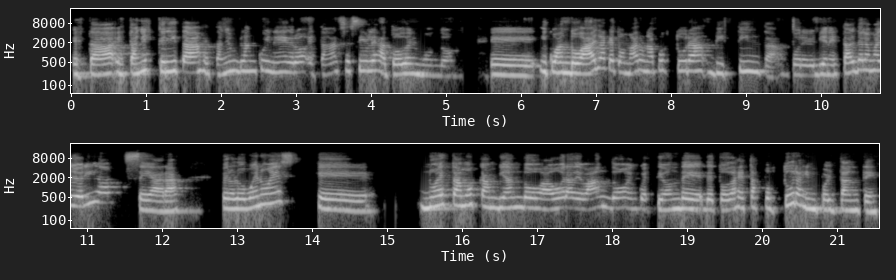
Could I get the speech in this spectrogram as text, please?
Está, están escritas, están en blanco y negro, están accesibles a todo el mundo. y cuando haya que tomar una postura distinta por el bienestar de la mayoría, se hará. Pero lo bueno es que no estamos cambiando ahora de bando en cuestión de, todas estas posturas importantes.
